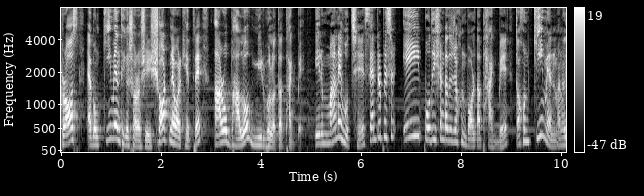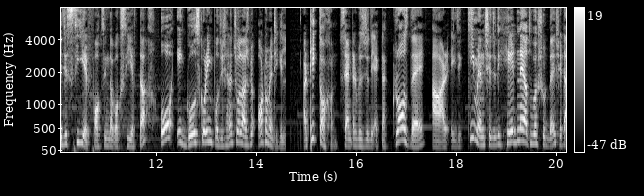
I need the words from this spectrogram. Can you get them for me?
ক্রস এবং কিম্যান থেকে সরাসরি শট নেওয়ার ক্ষেত্রে আরও ভালো নির্ভুলতা থাকবে। এর মানে হচ্ছে সেন্টার পিসের এই পজিশনটাতে যখন বলটা থাকবে, তখন কিম্যান মানে ওই যে CF fox in the box সিএফটা ও এই গোল স্কোরিং পজিশনে চলে আসবে অটোমেটিক্যালি আর ঠিক তখন সেন্টার পিস যদি একটা ক্রস দেয়, আর এই যে কিম্যান সে যদি হেড নেয় অথবা শুট দেয়, সেটা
